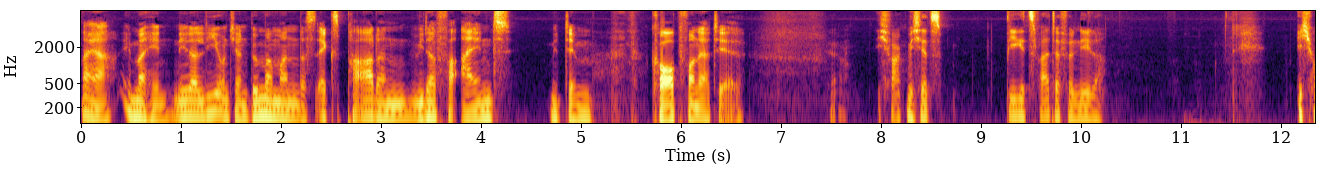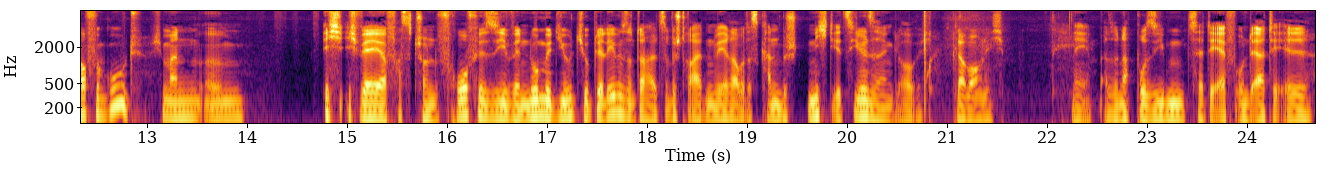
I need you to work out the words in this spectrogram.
Naja, immerhin. Nela Lee und Jan Böhmermann, das Ex-Paar, dann wieder vereint mit dem Korb von RTL. Ich frage mich jetzt, wie geht's weiter für Nela? Ich hoffe gut. Ich meine, ähm, ich, ich wäre ja fast schon froh für sie, wenn nur mit YouTube der Lebensunterhalt zu bestreiten wäre, aber das kann nicht ihr Ziel sein, glaube ich. Glaube auch nicht. Nee, also nach Pro7, ZDF und RTL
